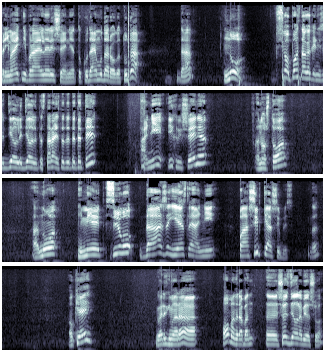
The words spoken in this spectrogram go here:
принимает неправильное решение, то куда ему дорога? Туда, да? Но Все, после того, как они все делали, делали, это старались, ты, ты, ты, ты, они, их решение, оно что? Оно имеет силу, даже если они по ошибке ошиблись. Да? Окей? Говорит Гимара, Оман Рабан, э, что сделал Раби Йошуа?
